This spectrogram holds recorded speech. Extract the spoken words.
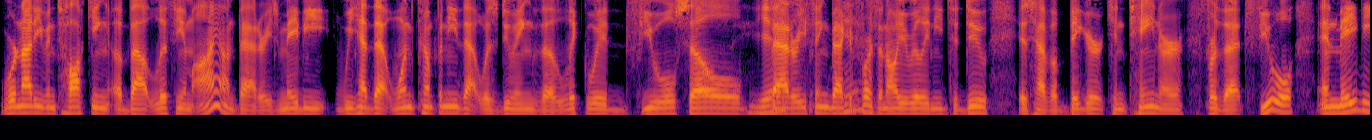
we're not even talking about lithium ion batteries. Maybe we had that one company that was doing the liquid fuel cell Yes. battery thing back and forth, and all you really need to do is have a bigger container for that fuel, and maybe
